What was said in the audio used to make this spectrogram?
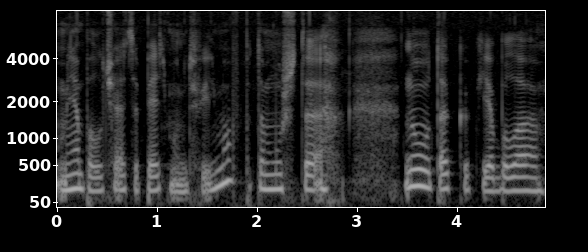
У меня получается пять мультфильмов, потому что, ну, так как я была,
